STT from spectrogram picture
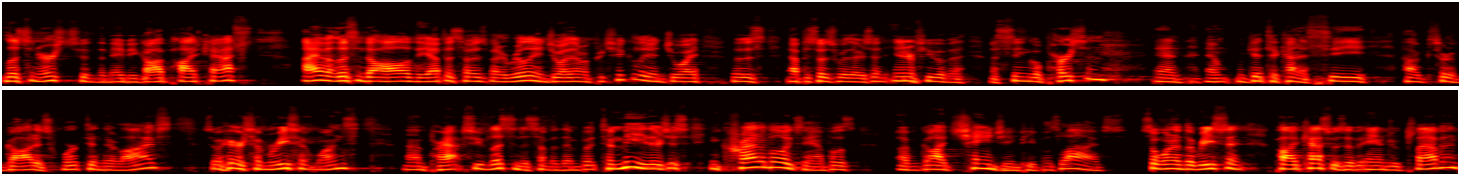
listeners to the Maybe God podcast. I haven't listened to all of the episodes, but I really enjoy them. I particularly enjoy those episodes where there's an interview of a, a single person and, and we get to kind of see how sort of God has worked in their lives. So here are some recent ones. Um, perhaps you've listened to some of them, but to me, there's just incredible examples of God changing people's lives. So one of the recent podcasts was of Andrew Klavan.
